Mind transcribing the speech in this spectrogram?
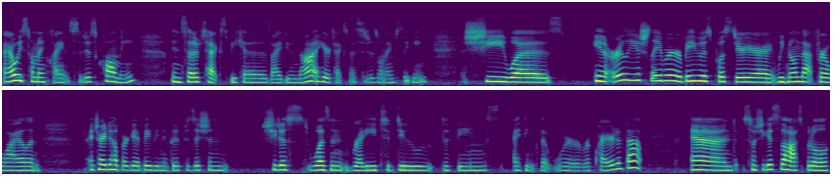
I always tell my clients to just call me instead of text because I do not hear text messages when I'm sleeping. She was in early-ish labor. Her baby was posterior. We'd known that for a while, and I tried to help her get baby in a good position. She just wasn't ready to do the things I think that were required of that. And so she gets to the hospital,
